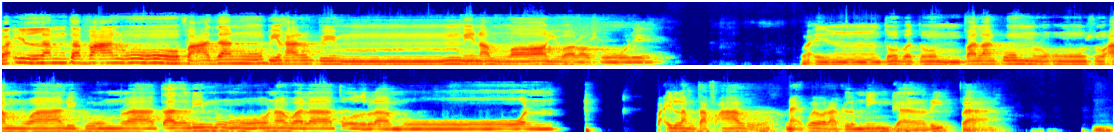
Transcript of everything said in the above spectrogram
Fa illam taf'alu fa'adhanu bi minallahi wa rasulih Wa in tubtum falakum ru'usu amwalikum la tazlimuna wa la tuzlamun. Fa illam taf'alu nek kowe ora gelem ninggal riba. Hmm?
